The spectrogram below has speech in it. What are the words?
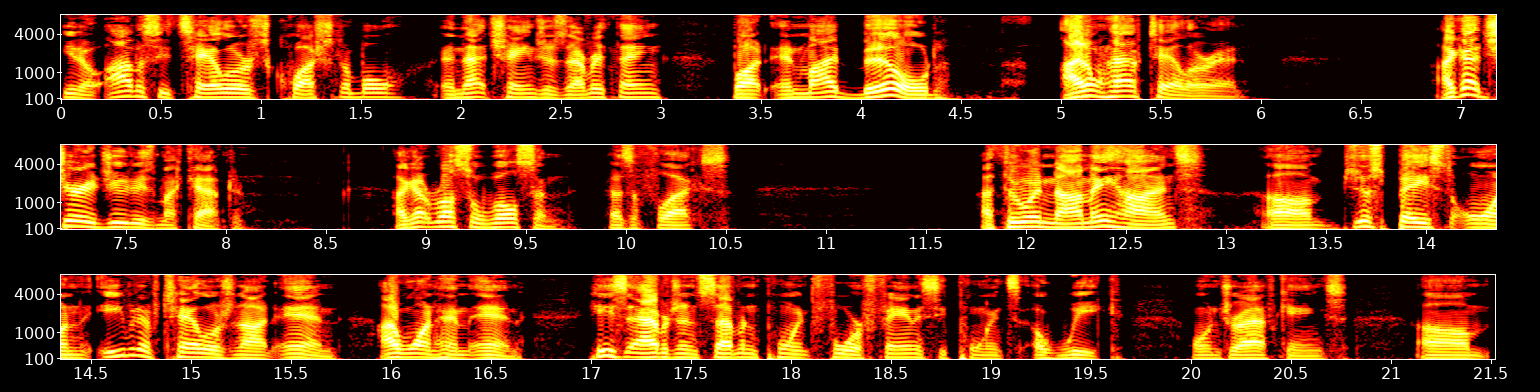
you know, obviously Taylor's questionable, and that changes everything. But in my build, I don't have Taylor in. I got Jerry Jeudy as my captain. I got Russell Wilson as a flex. I threw in Nyheim Hines um, just based on even if Taylor's not in, I want him in. He's averaging 7.4 fantasy points a week on DraftKings. Um,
